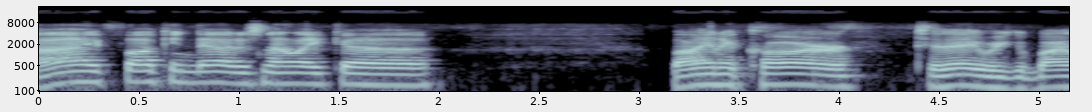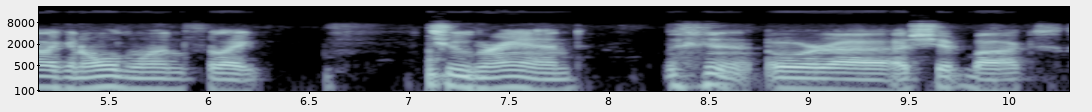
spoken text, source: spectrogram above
I fucking doubt it. it's not like uh buying a car today where you could buy like an old one for like two grand or uh, a shit box.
